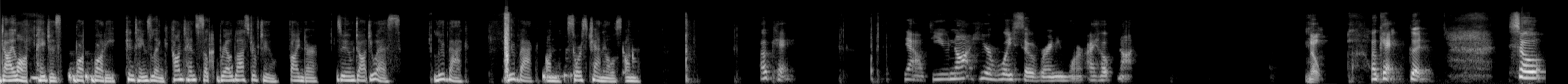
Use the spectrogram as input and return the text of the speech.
Dialog. Pages. body. Contains link. Contents. sel- Braille Blaster 2. Finder. Zoom.us. Loopback. Loopback. On. Source channels. On. Okay. Now, do you not hear voiceover anymore? I hope not. No. Okay, good. So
